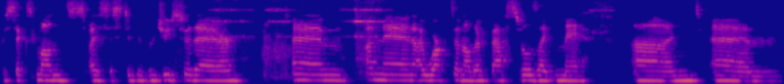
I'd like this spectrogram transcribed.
for six months. I assisted the producer there. Um, and then I worked on other festivals like Myth and um,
